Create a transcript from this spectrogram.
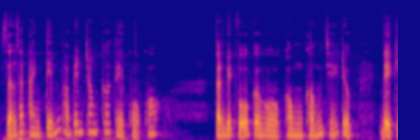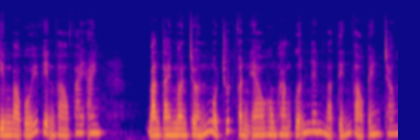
dẫn dắt anh tiến vào bên trong cơ thể của cô. Tần Bích Vũ cơ hồ không khống chế được, để Kim bảo bối viện vào vai anh. Bàn tay mơn trớn một chút phần eo hung hăng ưỡn lên mà tiến vào bên trong.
